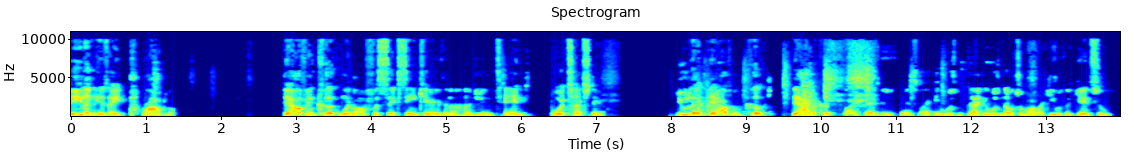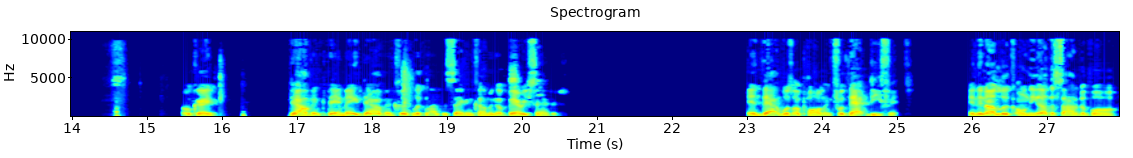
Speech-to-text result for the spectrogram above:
Thielen is a problem. Dalvin Cook went off for 16 carries and 110 for a touchdown. You let Dalvin Cook, Dalvin Cook sliced that defense like it was like it was no tomorrow, like he was the Ginsu. Okay, Dalvin, they made Dalvin Cook look like the second coming of Barry Sanders. And that was appalling for that defense. And then I look on the other side of the ball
